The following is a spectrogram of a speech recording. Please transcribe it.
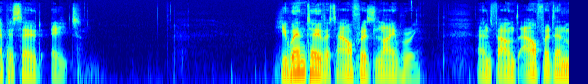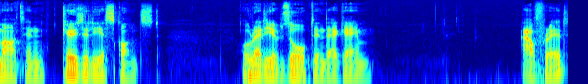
Episode 8 He went over to Alfred's library and found Alfred and Martin cosily ensconced, already absorbed in their game. Alfred?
